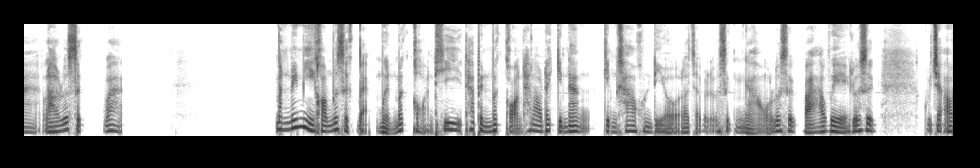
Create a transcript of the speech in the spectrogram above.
มากๆ เรารู้สึกว่า มันไม่มีความรู้สึกแบบเหมือนเมื่อก่อนที่ถ้าเป็นเมื่อก่อนถ้าเราได้กินนั่งกินข้าวคนเดียว เราจะรู้สึกเหงารู้สึกว้าเวรู้สึก กูจะเอา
